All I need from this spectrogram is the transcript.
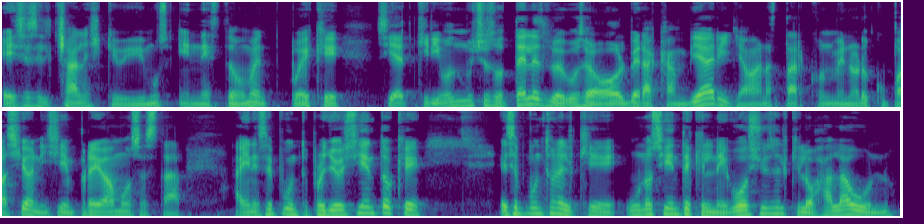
Ese es el challenge que vivimos en este momento. Puede que si adquirimos muchos hoteles, luego se va a volver a cambiar y ya van a estar con menor ocupación y siempre vamos a estar ahí en ese punto. Pero yo siento que ese punto en el que uno siente que el negocio es el que lo jala uno,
